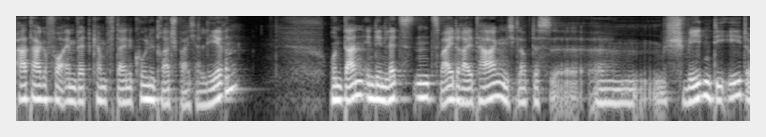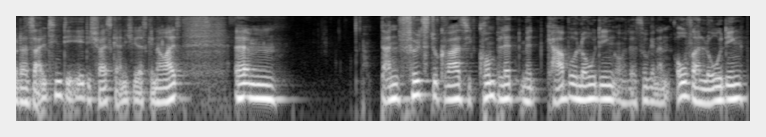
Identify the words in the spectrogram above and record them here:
paar Tage vor einem Wettkampf deine Kohlenhydratspeicher leeren und dann in den letzten zwei, drei Tagen, ich glaube, das äh, ähm, Schweden-Diät oder Saltin-Diät, ich weiß gar nicht, wie das genau heißt, ähm, dann füllst du quasi komplett mit Carboloading oder sogenannten Overloading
